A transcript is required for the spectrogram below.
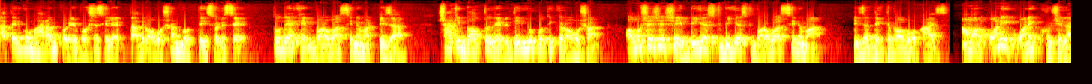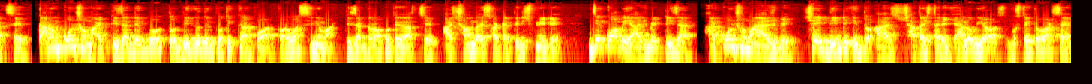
রাতের ঘুম হারাম করে বসেছিলেন, তাদের অবসান ঘটতেই চলেছে। তো দেখেন বরবাদ সিনেমার টিজার সাকিব ভক্তদের দীর্ঘ প্রতীক্ষার অবসান। অবশেষে সেই biggest biggest Borbaad cinema teaser দেখতে পাবো আজ। আমার অনেক অনেক খুশি লাগছে। কারণ কোন সময় টিজার দেখব তো দীর্ঘদিন প্রতীক্ষার পর পরবাস সিনেমার টিজার ড্রপ হতে যাচ্ছে আজ সন্ধ্যায় ছয়টা তিরিশ মিনিটে। যে কবে আসবে টিজার আর কোন সময় আসবে, সেই দিনটি কিন্তু আজ সাতাইশ তারিখে। হ্যালো বিয়স বুঝতেই তো পারছেন?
